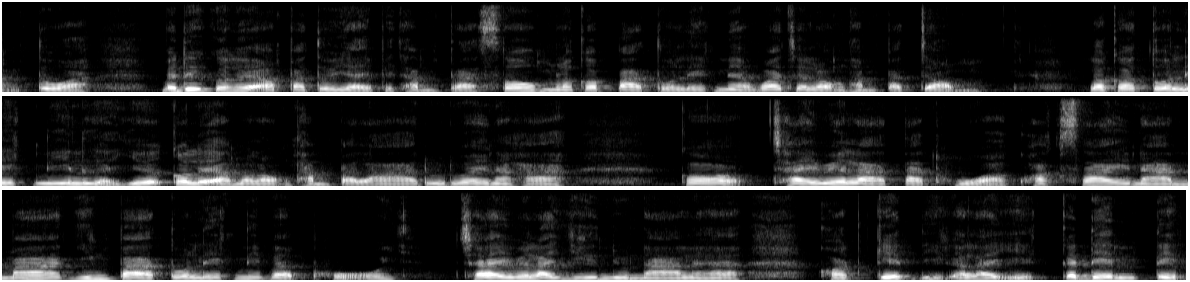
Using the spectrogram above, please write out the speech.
3 ตัวแม่ดื้อก็เลยเอาปลาตัวใหญ่ไปทำปลาส้ม แล้วก็ปลาตัวเล็กเนี่ยว่าจะลองทำปลาจอม แล้วก็ตัวเล็กนี้เหลือเยอะก็เลยเอามาลองทำปลาร้าดูด้วยนะคะ ก็ใช้เวลาตัดหัวควักไส้นานมาก ยิ่งปลาตัวเล็กนี่แบบโหยใช้เวลายืนอยู่นานเลยค่ะขอดเกล็ดอีกอะไรอีกกระเด็นติด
